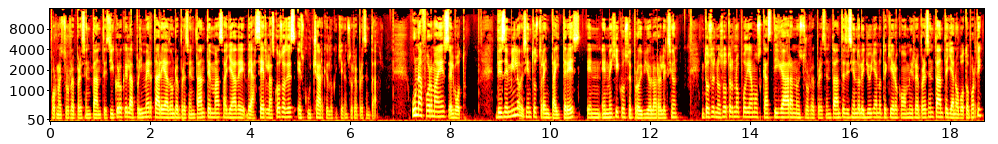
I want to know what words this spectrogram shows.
por nuestros representantes y creo que la primera tarea de un representante, más allá de, de, hacer las cosas, es escuchar qué es lo que quieren sus representados. Una forma es el voto. Desde 1933 en, en, México se prohibió la reelección. Entonces nosotros no podíamos castigar a nuestros representantes diciéndole yo ya no te quiero como mi representante, ya no voto por ti.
